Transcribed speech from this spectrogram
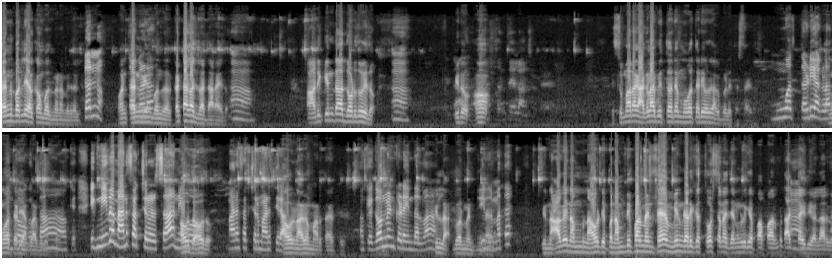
ಟನ್ ಬರ್ಲಿ ಎಳ್ಕೊಬೋದು ಮೇಡಮ್ ಇದ್ರಲ್ಲಿ. ಟನ್ ಒಂದ್ ಟನ್ ಮೀನ್ ಬಂದ ಕಟ್ ಆಗೋದಿಲ್ಲ ದಾರ ಇದು. ಅದಕ್ಕಿಂತ ದೊಡ್ಡದು ಇದು. ಇದು ಸುಮಾರಾಗಿ ಅಗಲ ಬಿತ್ತು ಅಂದ್ರೆ ಮೂವತ್ತಡಿವರೆಗೂ ಆಗ್ಬೀಳುತ್ತೆ ಸರ್ ಇದು. ಮೂವತ್ತಡಿ ಅಗಲ ಮೂವತ್ತಡಿ ಅಗಲ ಓಕೆ ಈಗ ನೀವೇ ಮ್ಯಾನುಫ್ಯಾಕ್ಚರರ್ಸಾ ನೀವು ಹೌದು ಹೌದು. ಮ್ಯಾನುಫ್ಯಾಕ್ಚರ್ ಮಾಡ್ತೀರಾ? ಅವ್ರು ನಾವೇ ಮಾಡ್ತಾ ಇರ್ತೀವಿ. ಓಕೆ ಗೌರ್ಮೆಂಟ್ ಕಡೆಯಿಂದ ಅಲ್ವಾ ಇಲ್ಲ ಗವರ್ಮೆಂಟ್ ಇಲ್ಲ. ಮತ್ತೆ? ಈಗ ನಾವೇ ನಮ್ ನಾವು ಡಿಪ ನಮ್ ಡಿಪಾರ್ಟ್ಮೆಂಟೇ ಮೀನುಗಾರಿಕೆ ತೋರ್ಸೋಣ ಜನಗಳಿಗೆ ಪಾಪ ಅನ್ಬಿಟ್ಟು ಆಗ್ತಾ ಇದೀವಿ ಎಲ್ಲಾರ್ಗು.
